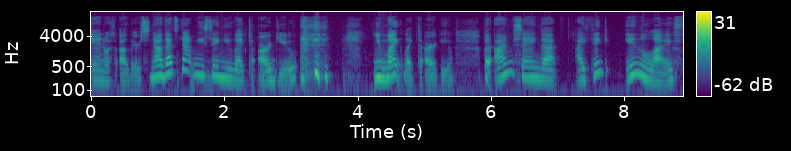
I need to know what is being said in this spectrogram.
and with others. Now, that's not me saying you like to argue. You might like to argue, but I'm saying that I think in life,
